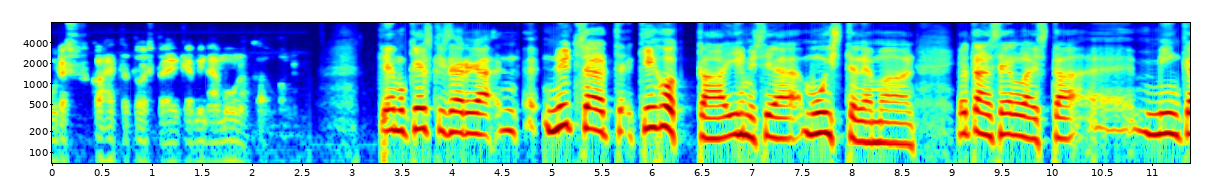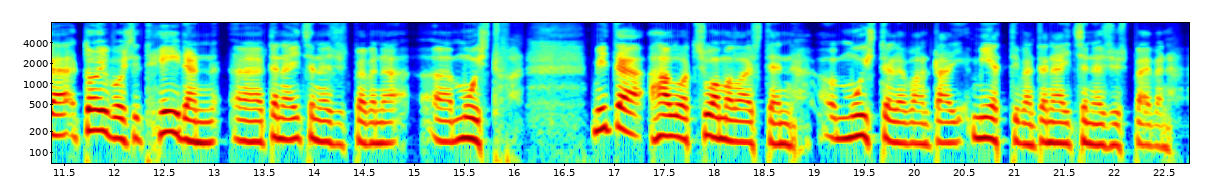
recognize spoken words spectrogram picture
6.12. enkä minä muunakaan vuonna. Teemu Keskisarja, nyt saat kehottaa ihmisiä muistelemaan jotain sellaista, minkä toivoisit heidän tänä itsenäisyyspäivänä muistavan. Mitä haluat suomalaisten muistelevan tai miettivän tänä itsenäisyyspäivänä?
